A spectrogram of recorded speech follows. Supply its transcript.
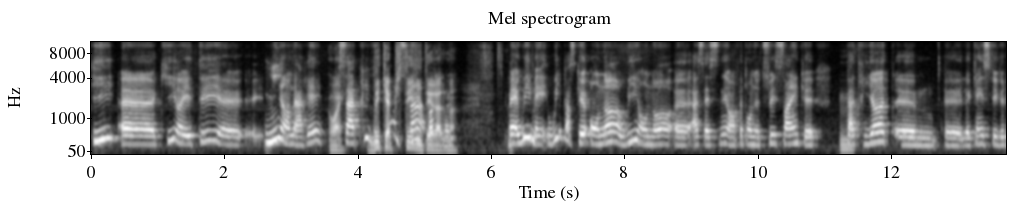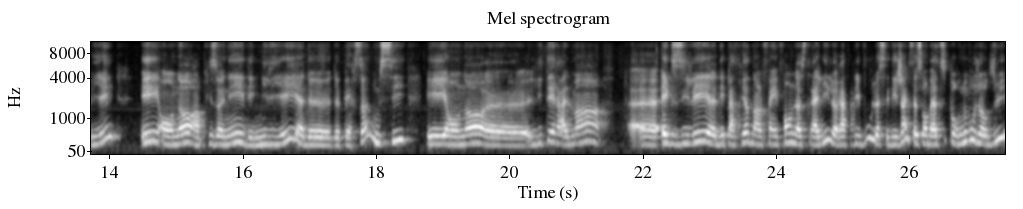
qui, euh, qui a été euh, mis en arrêt. Ça a pris décapité littéralement. Ben oui, mais oui, parce qu'on a, oui, on a euh, assassiné, en fait, on a tué cinq mhm. patriotes le 15 février. Et on a emprisonné des milliers de, de personnes aussi. Et on a littéralement euh, euh, des patriotes dans le fin fond de l'Australie. Rappelez-vous, c'est des gens qui se sont battus pour nous aujourd'hui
